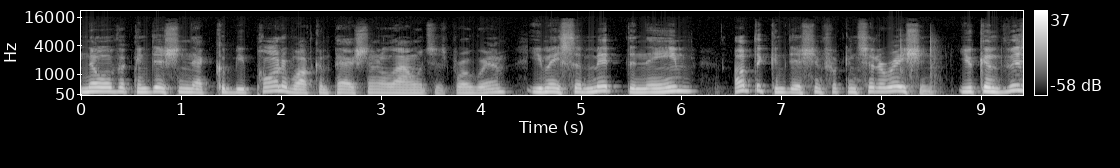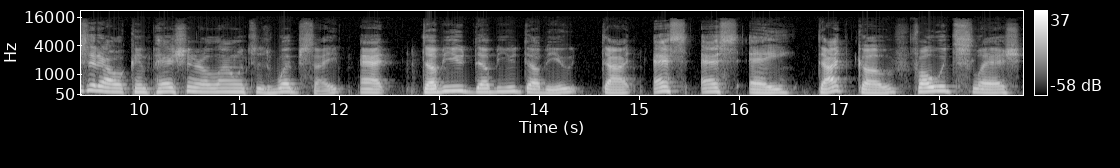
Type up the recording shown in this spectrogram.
know of a condition that could be part of our Compassionate Allowances program, you may submit the name of the condition for consideration. You can visit our Compassionate Allowances website at www.ssa.gov forward slash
